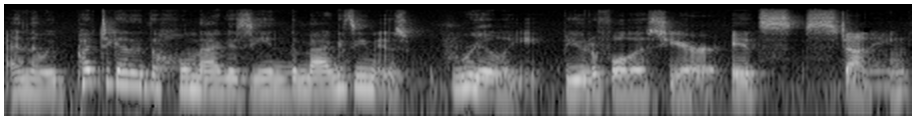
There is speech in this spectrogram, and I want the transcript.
And then we put together the whole magazine. The magazine is really beautiful this year, it's stunning.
